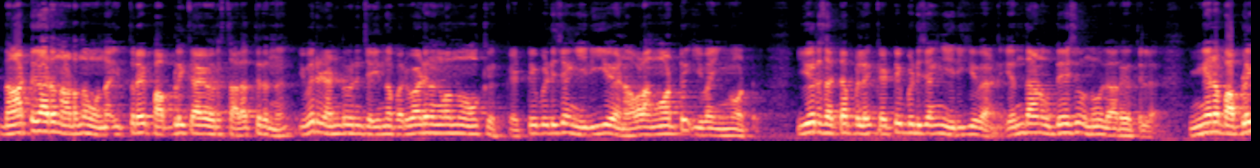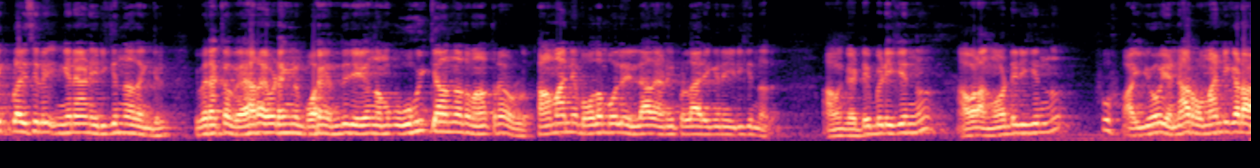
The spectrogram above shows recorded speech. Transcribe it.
നാട്ടുകാർ നടന്നു പോകുന്ന ഇത്രയും പബ്ലിക്കായ ഒരു സ്ഥലത്തിരുന്ന് ഇവർ രണ്ടുപേരും ചെയ്യുന്ന പരിപാടി നിങ്ങളൊന്ന് നോക്ക്. കെട്ടിപ്പിടിച്ചങ്ങ് ഇരിക്കുകയാണ്. അവൾ അങ്ങോട്ട് ഇവ ഇങ്ങോട്ട്. ഈ ഒരു സെറ്റപ്പിൽ കെട്ടിപ്പിടിച്ച് അങ്ങ് ഇരിക്കുകയാണ്. എന്താണ് ഉദ്ദേശം ഒന്നുമില്ല അറിയത്തില്ല. ഇങ്ങനെ പബ്ലിക് പ്ലേസിൽ ഇങ്ങനെയാണ് ഇരിക്കുന്നതെങ്കിൽ ഇവരൊക്കെ വേറെ എവിടെയെങ്കിലും പോയാൽ എന്ത് ചെയ്യും? നമുക്ക് ഊഹിക്കാവുന്നത് മാത്രമേ ഉള്ളൂ. സാമാന്യ ബോധം പോലും ഇല്ലാതെയാണ് ഈ പിള്ളേർ ഇങ്ങനെ ഇരിക്കുന്നത്. അവൻ കെട്ടിപ്പിടിക്കുന്നു അവൾ അങ്ങോട്ടിരിക്കുന്നു. അയ്യോ എന്നാ റൊമാന്റിക്കടാ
